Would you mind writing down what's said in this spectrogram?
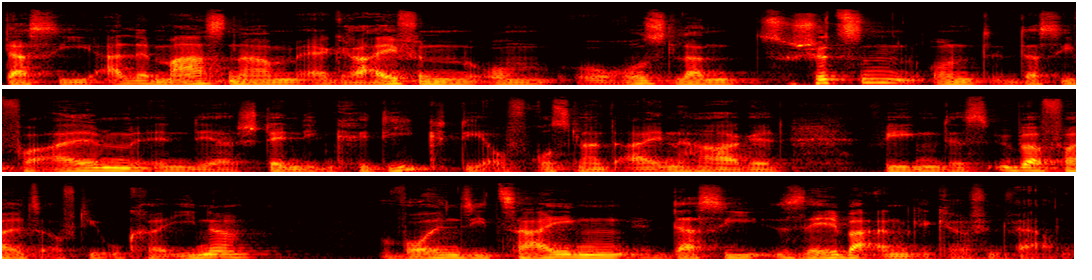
dass sie alle Maßnahmen ergreifen, um Russland zu schützen und dass sie vor allem in der ständigen Kritik, die auf Russland einhagelt, wegen des Überfalls auf die Ukraine, wollen sie zeigen, dass sie selber angegriffen werden.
